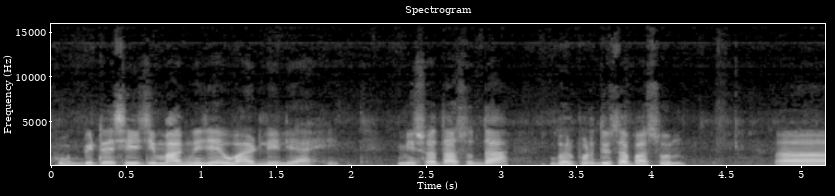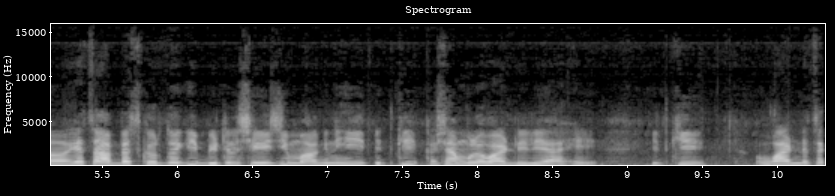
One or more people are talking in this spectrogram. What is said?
खूप बिटल शेळीची मागणी जी आहे वाढलेली आहे. मी स्वतःसुद्धा भरपूर दिवसापासून याचा अभ्यास करतोय की बिटल शेळीची मागणी ही इतकी कशामुळे वाढलेली आहे? इतकी वाढण्याचं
